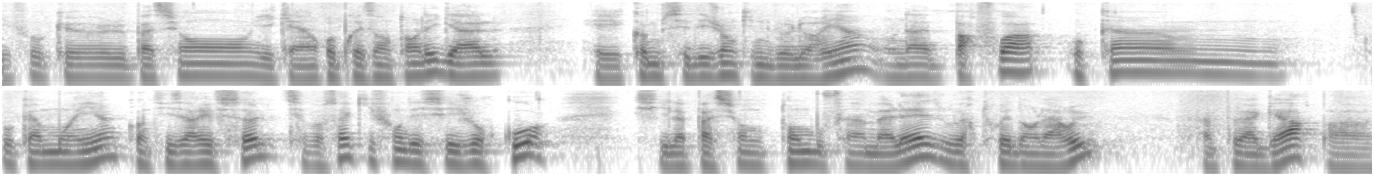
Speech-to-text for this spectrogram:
il faut que le patient, y ait un représentant légal, et comme c'est des gens qui ne veulent rien, on n'a parfois aucun aucun moyen quand ils arrivent seuls. C'est pour ça qu'ils font des séjours courts. Si la patiente tombe ou fait un malaise ou est retrouvée dans la rue, un peu à gare par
